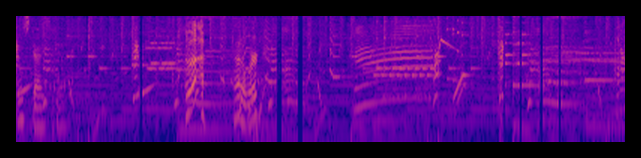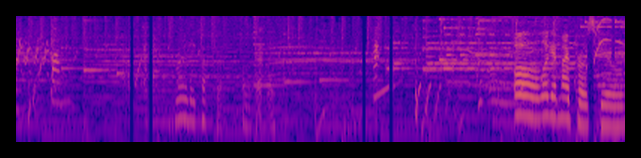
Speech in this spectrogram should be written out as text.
those guys again. Ah, that'll work. Where do they come from? Oh, that way. Oh, look at my pro skills.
